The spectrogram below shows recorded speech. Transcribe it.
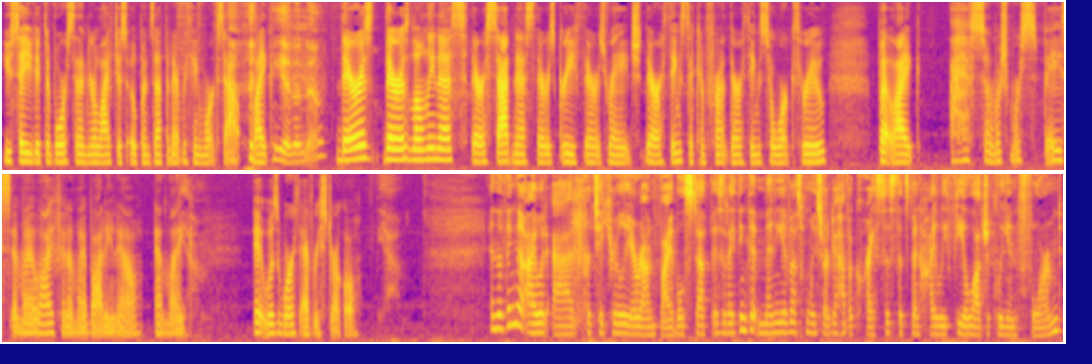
you say you get divorced and then your life just opens up and everything works out. Like, yeah, no, no. There is, there is loneliness, there is sadness, there is grief, there is rage. There are things to confront, there are things to work through. But like, I have so much more space in my life and in my body now. And like, yeah. it was worth every struggle. Yeah. And the thing that I would add, particularly around Bible stuff, is that I think that many of us, when we start to have a crisis that's been highly theologically informed,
